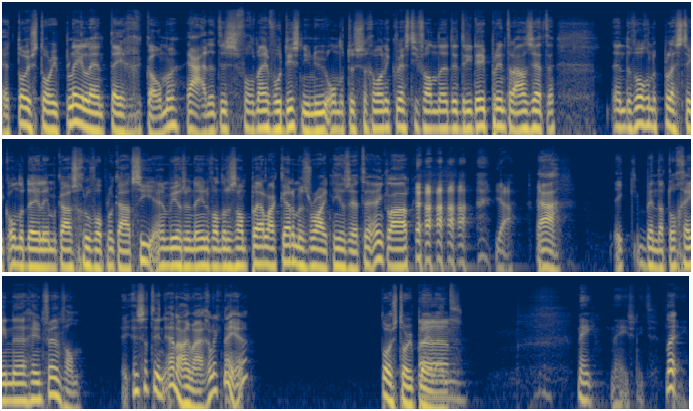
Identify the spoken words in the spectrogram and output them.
het Toy Story Playland tegengekomen. Ja, dat is volgens mij voor Disney nu ondertussen gewoon een kwestie van eh, de 3D-printer aanzetten. En de volgende plastic onderdelen in elkaar schroeven op locatie. En weer een een of andere Zamperla kermis ride neerzetten. En klaar. ja. Ja, ik ben daar toch geen, eh, geen fan van. Is dat in Anaheim eigenlijk? Nee, hè? Toy Story Playland. Ehm, nee, nee is het niet. Nee.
